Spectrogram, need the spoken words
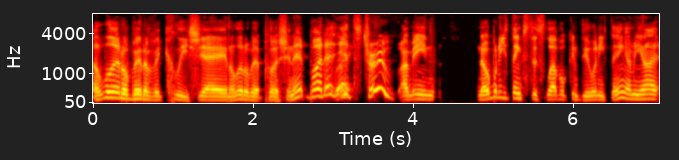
a little bit of a cliche and a little bit pushing it, but it, right. it's true. I mean, nobody thinks this level can do anything. I mean, I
